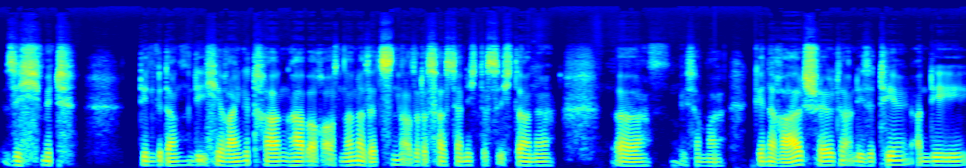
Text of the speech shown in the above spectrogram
sich mit den Gedanken, die ich hier reingetragen habe, auch auseinandersetzen. Also das heißt ja nicht, dass ich da eine, äh, ich sag mal, Generalschelte an diese The an die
